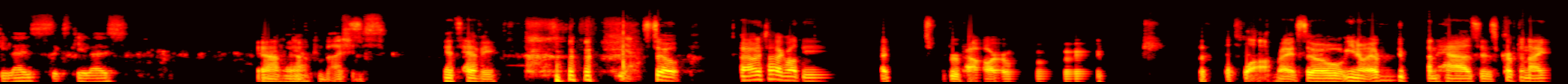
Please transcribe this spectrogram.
kilos, six kilos. Yeah, yeah. Conversions. It's heavy. yeah. So I want to talk about the super power, the flaw, right? So, you know, everyone has his kryptonite,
